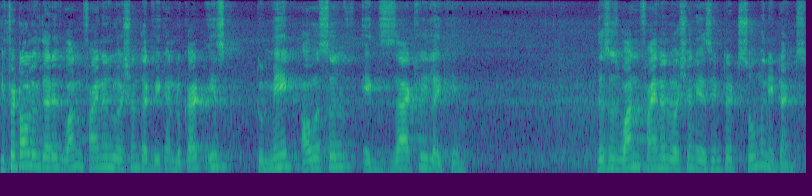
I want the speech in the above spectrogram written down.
If at all, if there is one final version that we can look at, is to make ourselves exactly like Him. This is one final version he has hinted so many times.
